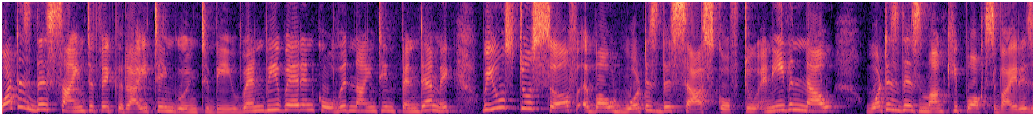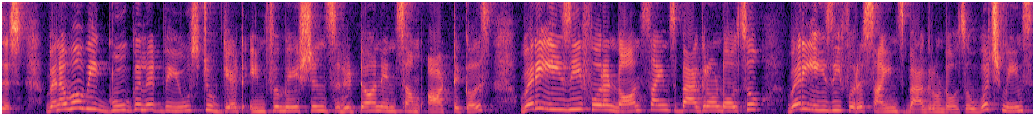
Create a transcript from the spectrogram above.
what is this scientific writing going to be? When we were in COVID-19 pandemic, we used to surf about what is this SARS-CoV-2 and even now what is this monkeypox virus. Whenever we Google it, we used to get informations written in some articles. Very easy for a non-science background also, very easy for a science background also, which means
